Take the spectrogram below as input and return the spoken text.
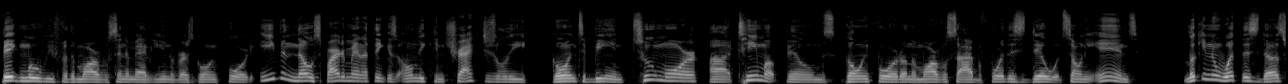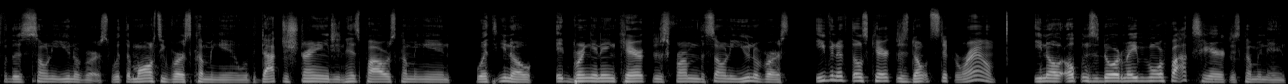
big movie for the Marvel Cinematic Universe going forward, even though Spider Man, I think, is only contractually going to be in two more uh, team up films going forward on the Marvel side before this deal with Sony ends looking at what this does for the Sony universe with the multiverse coming in, with Doctor Strange and his powers coming in, with, you know, it bringing in characters from the Sony universe, even if those characters don't stick around, you know, it opens the door to maybe more Fox characters coming in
